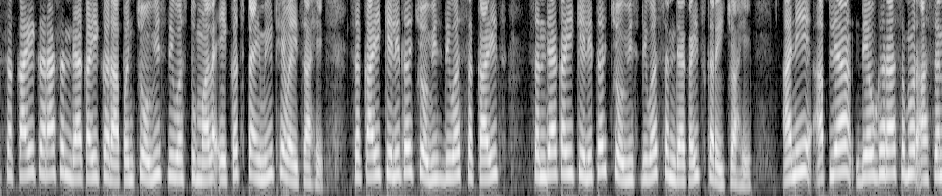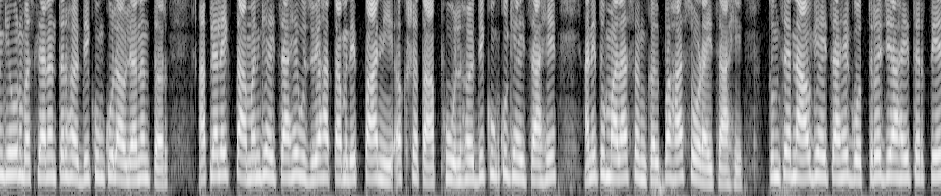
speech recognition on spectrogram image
सकाळी करा संध्याकाळी करा पण चोवीस दिवस तुम्हाला एकच टायमिंग ठेवायचं आहे. सकाळी केली तर चोवीस दिवस सकाळीच संध्याकाळी केली तर चोवीस दिवस संध्याकाळीच करायची आहे. आणि आपल्या देवघरासमोर आसन घेऊन बसल्यानंतर हळदी कुंकू लावल्यानंतर आपल्याला एक तामण घ्यायचं आहे. उजव्या हातामध्ये पाणी अक्षता फूल हळदी कुंकू घ्यायचं आहे आणि तुम्हाला संकल्प हा सोडायचा आहे. तुमचं नाव घ्यायचं आहे गोत्र जे आहे तर ते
